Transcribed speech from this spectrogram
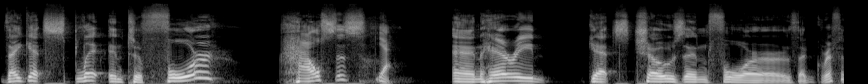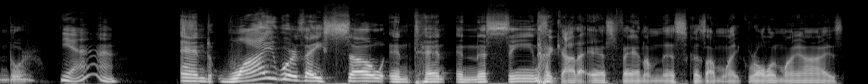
they get split into four houses, Yeah. and Harry gets chosen for the Gryffindor. Yeah. And why were they so intent in this scene? I gotta ask Phantom this because I'm like rolling my eyes.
